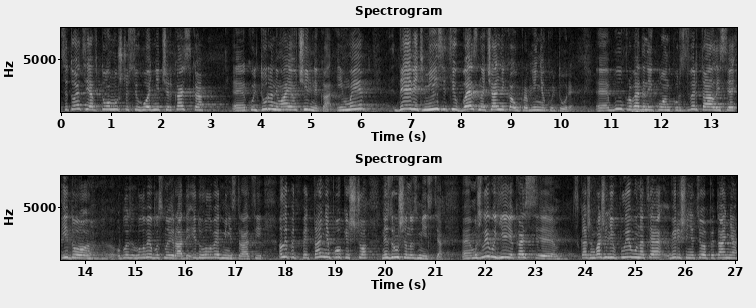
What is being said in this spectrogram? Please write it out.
Ситуація в тому, що сьогодні черкаська е, культура не має очільника. І ми 9 місяців без начальника управління культури. Е, Був проведений конкурс, зверталися і до е, голови обласної ради, і до голови адміністрації, але питання поки що не зрушено з місця. Е, Можливо, є якась, е, скажімо, важелі впливу на це вирішення цього питання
